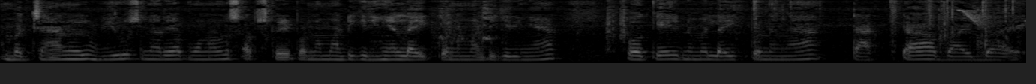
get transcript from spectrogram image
நம்ம சேனல் வியூஸ் நிறையா போனாலும் சப்ஸ்கிரைப் பண்ண மாட்டேங்கிறீங்க லைக் பண்ண மாட்டேங்கிறீங்க. ஓகே இனிமேல் லைக் பண்ணுங்கள் டாட்டா பை பாய்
